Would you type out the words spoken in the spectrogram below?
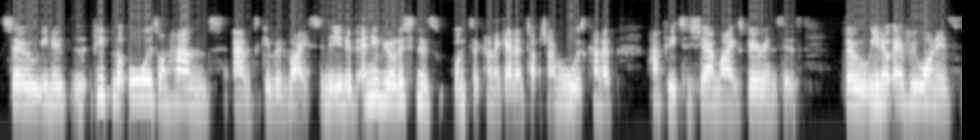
So, you know, people are always on hand um, to give advice. And, you know, if any of your listeners want to kind of get in touch, I'm always kind of happy to share my experiences. Though, you know, everyone is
